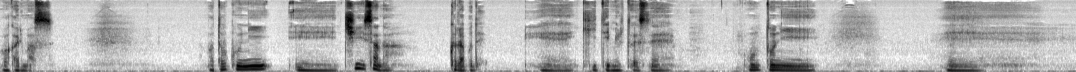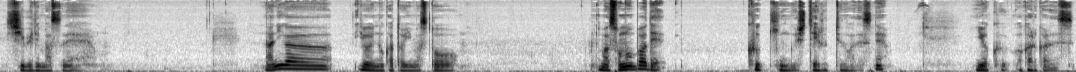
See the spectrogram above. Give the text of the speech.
分かります、まあ、特に、えー、小さなクラブで、えー、聞いてみるとですね本当にえー、しびれますね。何が良いのかと言いますとまあその場でクッキングしているっていうのがですねよくわかるからです。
